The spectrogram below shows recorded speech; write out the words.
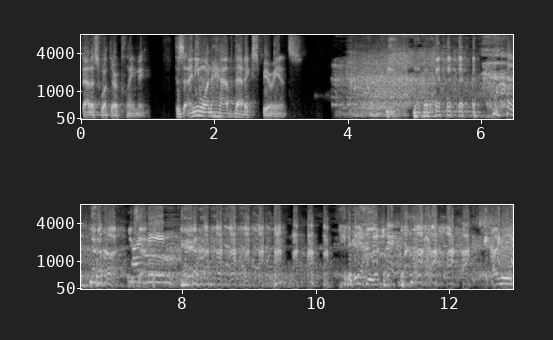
That is what they're claiming. Does anyone have that experience? I mean, I mean,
